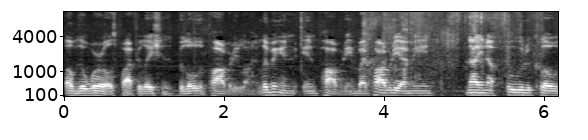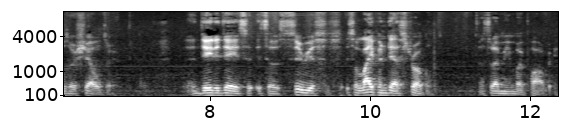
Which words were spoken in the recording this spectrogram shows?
of the world's population is below the poverty line, living in, in poverty. And by poverty, I mean not enough food, or clothes, or shelter day to day, it's a, it's a serious, it's a life and death struggle. That's what I mean by poverty.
